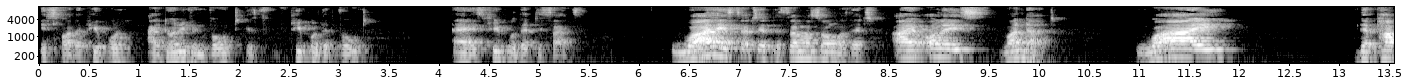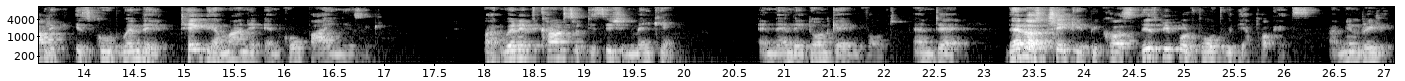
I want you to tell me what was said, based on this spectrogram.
It's for the people. I don't even vote. It's people that vote. Uh, it's people that decide. Why I started the summer song was that I always wondered why the public is good when they take their money and go buy music. But when it comes to decision making, and then they don't get involved. And uh, that was tricky because these people vote with their pockets. I mean, really.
